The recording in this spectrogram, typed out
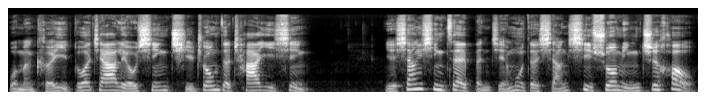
我们可以多加留心其中的差异性。也相信在本节目的详细说明之后，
